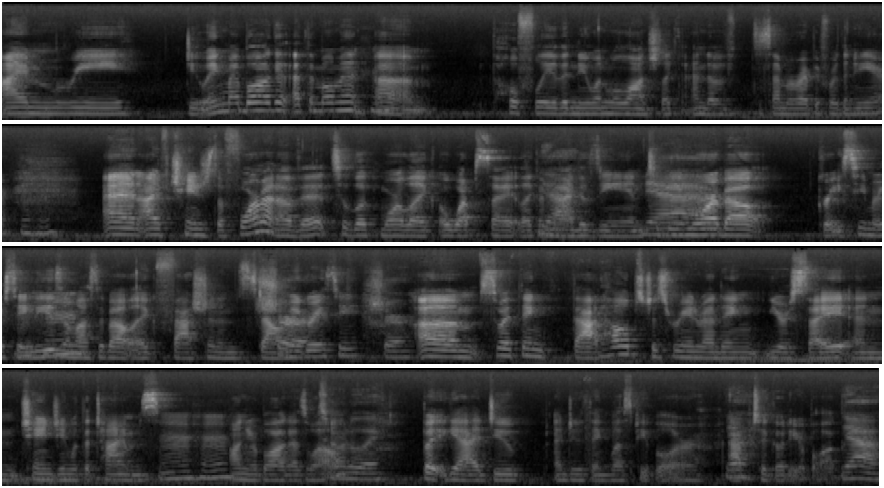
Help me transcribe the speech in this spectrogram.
I'm redoing my blog at, at the moment. Mm-hmm. Um, hopefully the new one will launch like the end of December, right before the new year. Mm-hmm. And I've changed the format of it to look more like a website, like a Yeah. magazine, to Yeah. Mm-hmm. be more about Grasie Mercedes and less about like fashion and style Sure. Grasie. Sure. Um, so I think that helps just reinventing your site and changing with the times on your blog as well. Mm-hmm. totally But yeah, I do I do think less people are Yeah. apt to go to your blog. Yeah.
